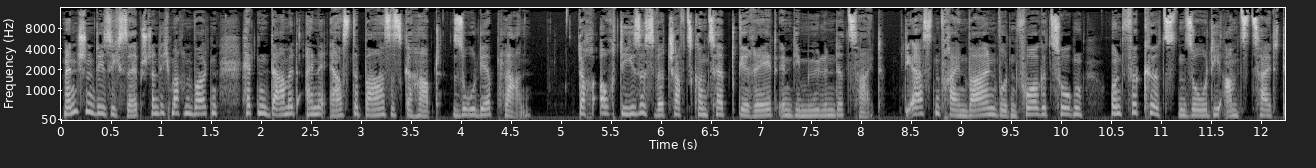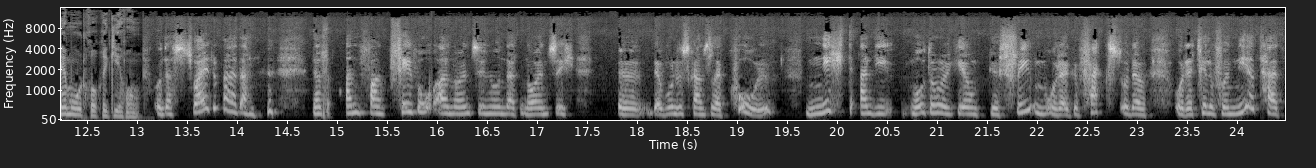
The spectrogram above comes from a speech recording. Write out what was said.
Menschen, die sich selbstständig machen wollten, hätten damit eine erste Basis gehabt, so der Plan. Doch auch dieses Wirtschaftskonzept gerät in die Mühlen der Zeit. Die ersten freien Wahlen wurden vorgezogen und verkürzten so die Amtszeit der Modrow-Regierung. Und das Zweite war dann, dass Anfang Februar 1990 äh, der Bundeskanzler Kohl nicht an die Motorregierung geschrieben oder gefaxt oder, oder telefoniert hat,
